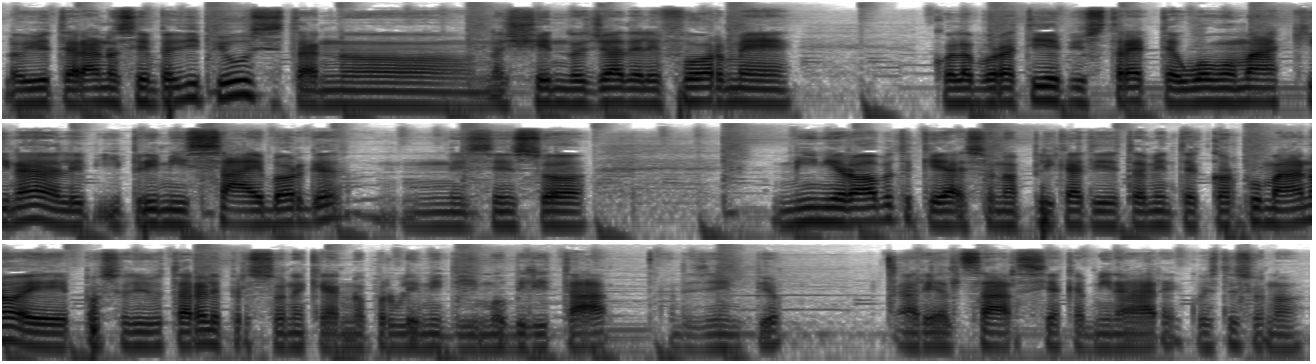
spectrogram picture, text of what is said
lo aiuteranno sempre di più, si stanno nascendo già delle forme collaborative più strette uomo-macchina, i primi cyborg, nel senso mini robot che sono applicati direttamente al corpo umano e possono aiutare le persone che hanno problemi di mobilità, ad esempio, a rialzarsi, a camminare. Queste sono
